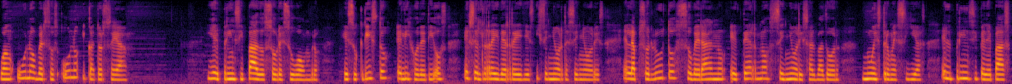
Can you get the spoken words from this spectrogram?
Juan 1 versos 1 y 14a. Y el principado sobre su hombro. Jesucristo, el Hijo de Dios, es el Rey de reyes y Señor de señores, el absoluto, soberano, eterno, Señor y Salvador, nuestro Mesías, el príncipe de paz,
